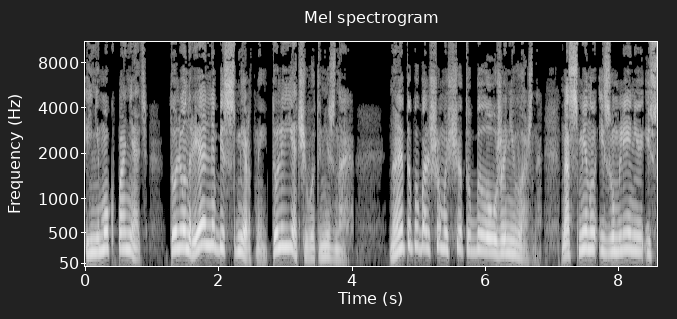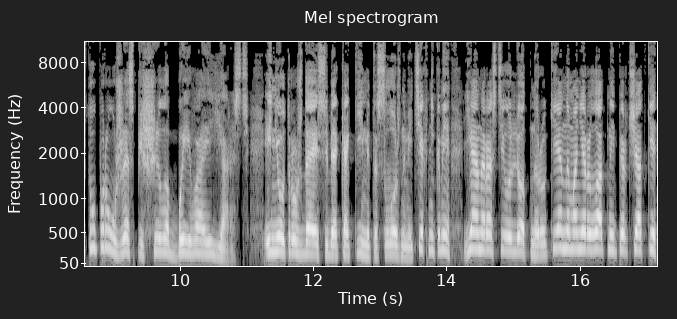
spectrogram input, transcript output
и не мог понять, то ли он реально бессмертный, то ли я чего-то не знаю. Но это, по большому счету, было уже неважно. На смену изумлению и ступору уже спешила боевая ярость. И не утруждая себя какими-то сложными техниками, я нарастил лед на руке на манер латной перчатки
